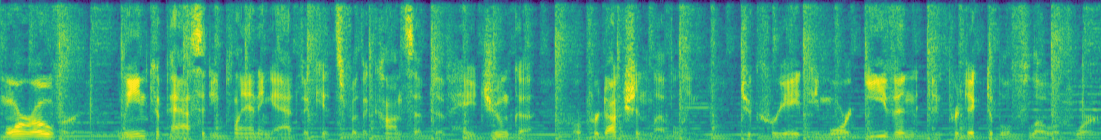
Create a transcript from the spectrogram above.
Moreover, lean capacity planning advocates for the concept of heijunka, or production leveling, to create a more even and predictable flow of work.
